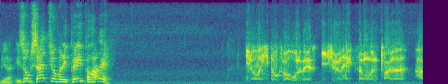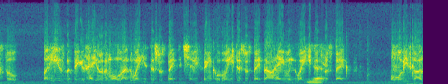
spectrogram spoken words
Yeah. He's upset too many people, hasn't he? You know what? He talks about all of this. You shouldn't hate someone trying to hustle. But he's the biggest hater of them all. Like the way he's disrespected Shelly Finkel, the way he disrespects Al Haymon, the way he Yeah. disrespects all these guys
